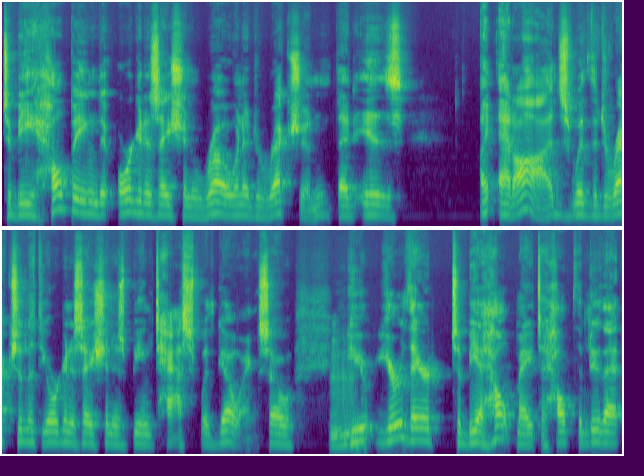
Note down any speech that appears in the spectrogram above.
to be helping the organization row in a direction that is uh, at odds with the direction that the organization is being tasked with going. So Mhm. you you're there to be a helpmate to help them do that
